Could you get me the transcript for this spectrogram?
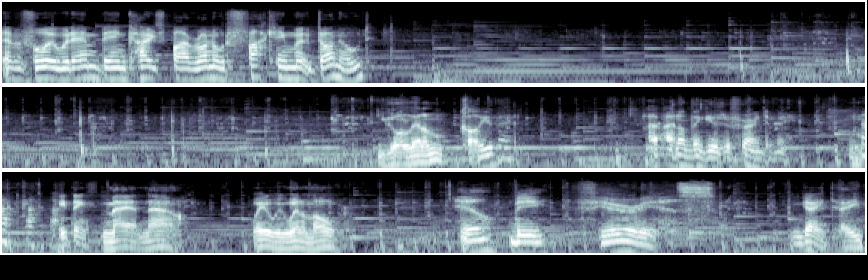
Never thought it would end being coached by Ronald fucking McDonald. You gonna let him call you that? I, I don't think he's referring to me. He thinks he's mad now. Wait till we win him over. He'll be furious. Game tape.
